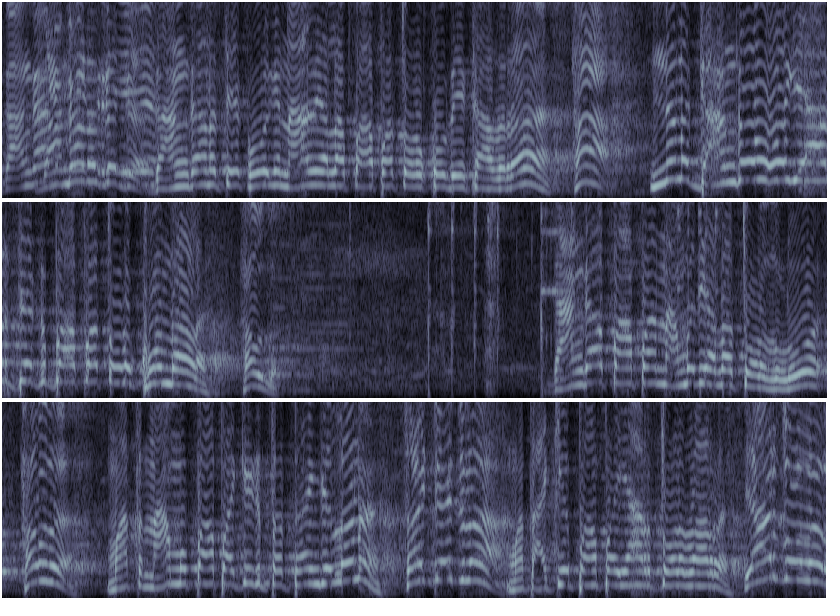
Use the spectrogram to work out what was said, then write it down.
ಗಂಗಾ ಗಂಗಾನ ತೆಕ್ಕ. ಗಂಗಾನ ತೇಕ. ಹೋಗಿ ನಾವೆಲ್ಲ ಪಾಪ ತೊಳ್ಕೋಬೇಕಾದ್ರ? ಹಾ. ನಿನ್ನ ಗಂಗಾ ಹೋಗಿ ಯಾರ ತೇಕ ಪಾಪ ತೊಳ್ಕೊಂಡಾಳ? ಹೌದು. ಗಂಗಾ ಪಾಪ ನಮ್ಮದಿ ಎಲ್ಲ ತೊಳೆದಳು. ಹೌದು. ಮತ್ತ ನಮ್ಮ ಪಾಪ ಆಕೆಗೆ ತಟ್ಟಂಗಿಲ್ಲನ? ತಟ್ಟೈತಿಲ್ಲ ಮತ್ತ ಆಕೆ ಪಾಪ ಯಾರು ತೊಳೆದಾರ? ಯಾರು ತೊಳೆದಾರ?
